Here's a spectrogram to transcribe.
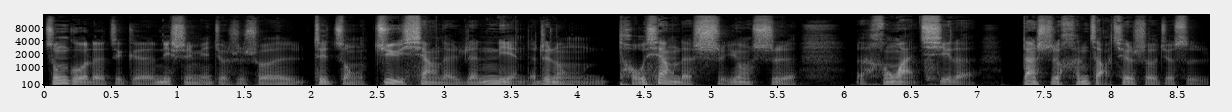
中国的这个历史里面，就是说这种具象的人脸的这种头像的使用是呃很晚期了，但是很早期的时候就是。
